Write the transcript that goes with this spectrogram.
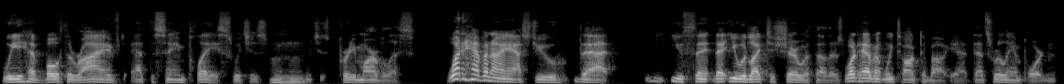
we have both arrived at the same place, which is mm-hmm. which is pretty marvelous. What haven't I asked you that you think that you would like to share with others? What haven't we talked about yet? That's really important.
